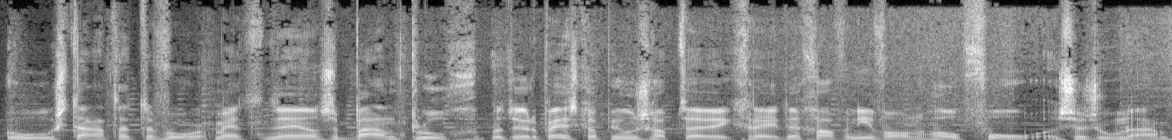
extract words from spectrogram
Hoe staat het ervoor met de Nederlandse baanploeg? Het Europees kampioenschap twee weken geleden gaf in ieder geval een hoopvol seizoen aan.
